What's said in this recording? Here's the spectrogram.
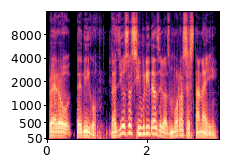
pero te digo, las diosas híbridas de las morras están ahí,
